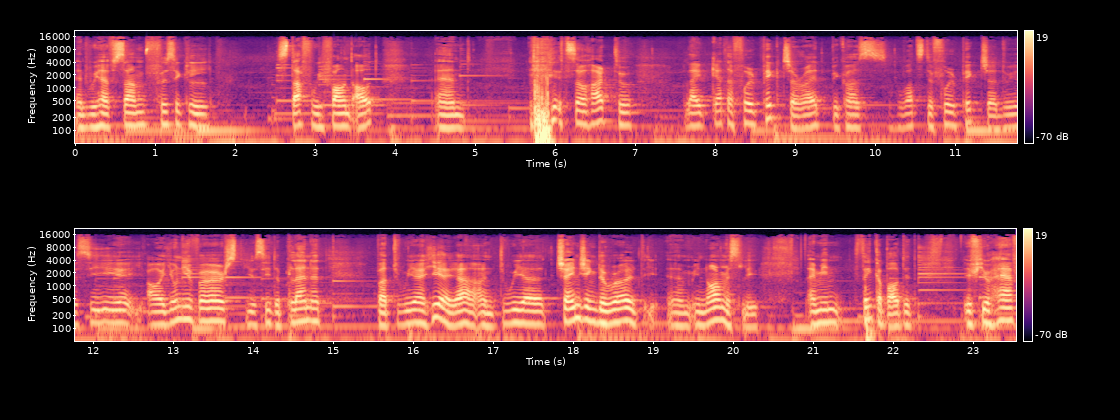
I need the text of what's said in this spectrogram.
and we have some physical stuff we found out. And it's so hard to like get a full picture right? Because what's the full picture? Do you see our universe? You see the planet? But we are here yeah and we are changing the world um, enormously. I mean think about it. If you have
